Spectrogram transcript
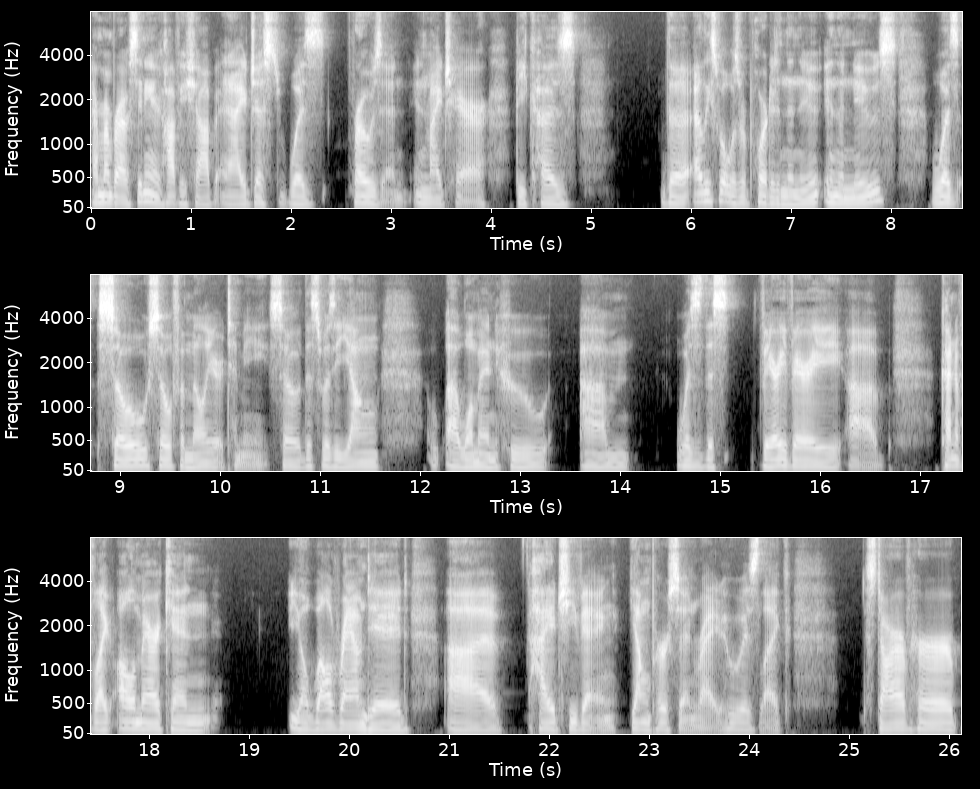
I remember I was sitting in a coffee shop and I just was frozen in my chair because the at least what was reported in the new, in the news was so so familiar to me. So this was a young uh, woman who um, was this very very uh, kind of like all American, you know, well rounded, uh, high achieving young person, right? Who is like star of her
